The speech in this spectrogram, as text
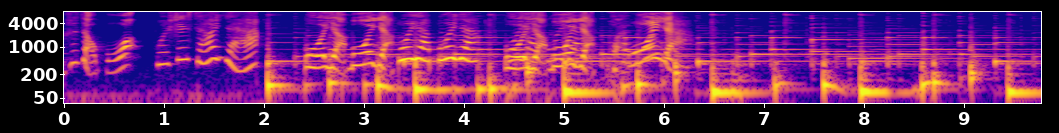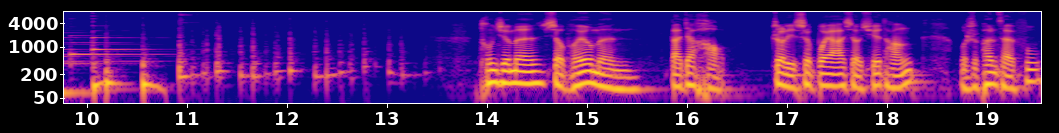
是小博，我是小雅。播呀播呀播呀播呀播呀播呀，快播呀！同学们、小朋友们，大家好，这里是博雅小学堂，我是潘采夫，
